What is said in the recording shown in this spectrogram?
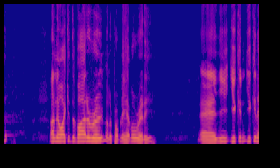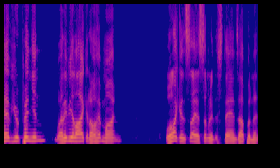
I know I could divide a room, and I probably have already. And you, you, can, you can have your opinion, whatever you like, and I'll have mine. All I can say is somebody that stands up and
